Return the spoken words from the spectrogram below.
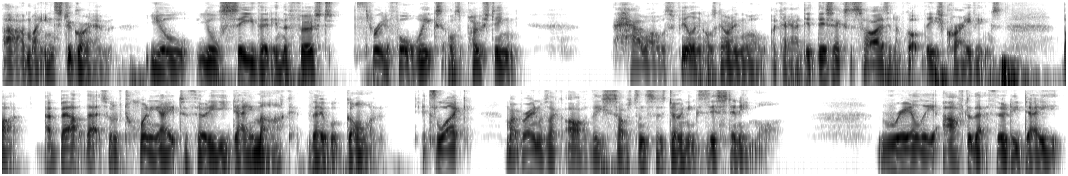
uh, my Instagram, you'll, you'll see that in the first three to four weeks, I was posting how I was feeling. I was going, well, okay, I did this exercise and I've got these cravings. But about that sort of 28 to 30 day mark, they were gone. It's like my brain was like, oh, these substances don't exist anymore. Rarely after that 30 day,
